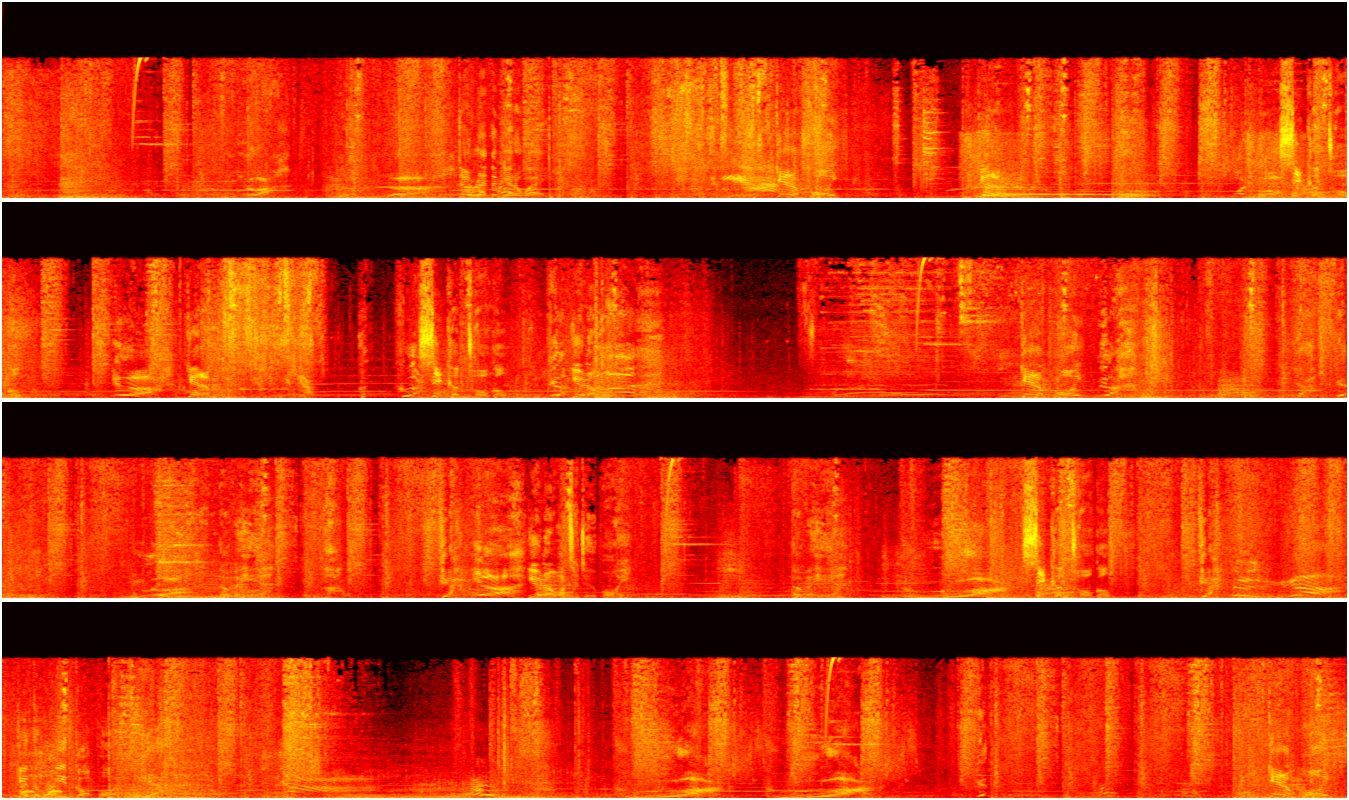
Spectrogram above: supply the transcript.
Don't let them get away. Get him, boy. Get him. Sick him, Torgal. Get him. Sick him, Torgal. You know. Get him, boy. Over here. You know what to do, boy. Over here. Sick him, Torgal. Give them all you've got, boy. Get him, boy.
